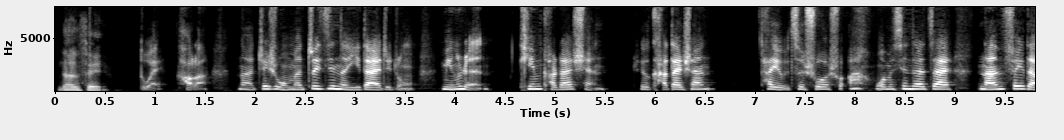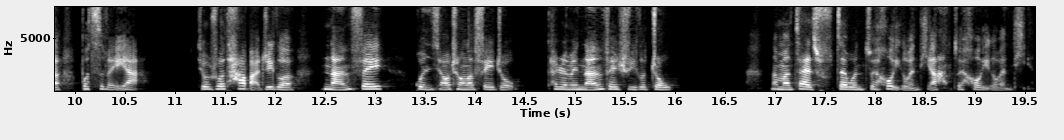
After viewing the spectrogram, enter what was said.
南非。对，好了，那这是我们最近的一代这种名人，Kim Kardashian，这个卡戴珊，她有一次说说啊，我们现在在南非的波茨维亚，就是说她把这个南非混淆成了非洲，她认为南非是一个州。那么再再问最后一个问题啊，最后一个问题，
